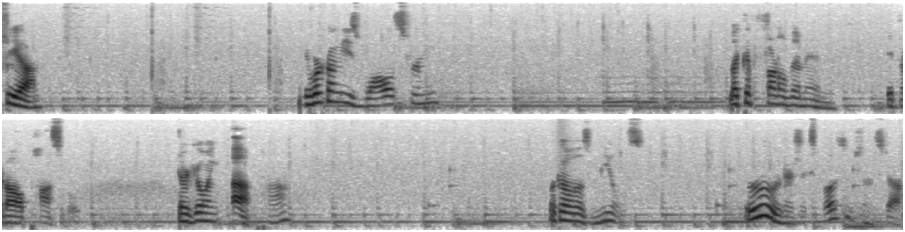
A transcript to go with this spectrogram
Shion. Uh, you work on these walls for me? Like to funnel them in, if at all possible. They're going up, huh? Look at all those mules. Ooh, there's explosives and stuff.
